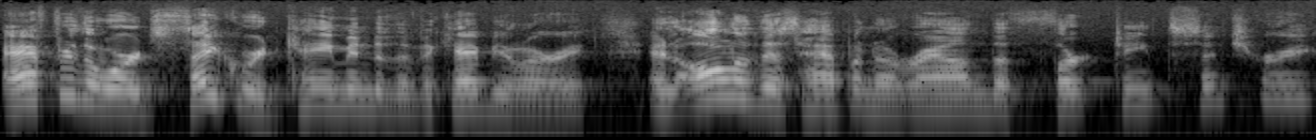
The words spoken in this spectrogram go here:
after the word sacred came into the vocabulary, and all of this happened around the 13th century,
